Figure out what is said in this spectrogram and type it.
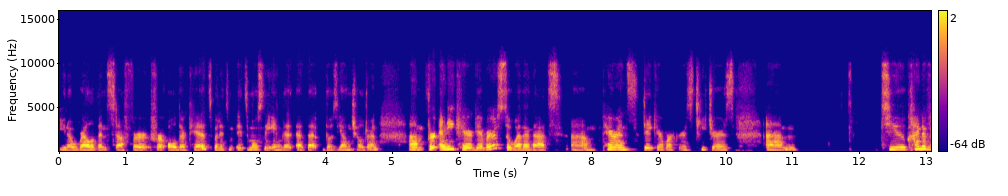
you know relevant stuff for for older kids, but it's it's mostly aimed at, at that those young children. Um, for any caregivers, so whether that's um, parents, daycare workers, teachers. Um, to kind of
